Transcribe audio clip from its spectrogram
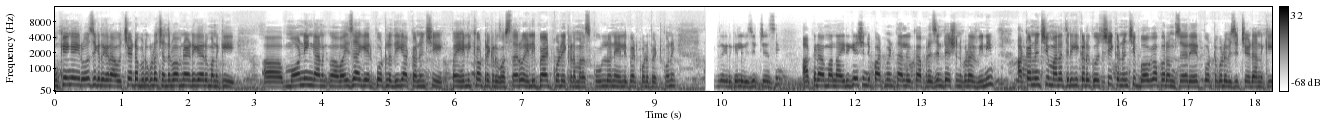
ముఖ్యంగా ఈరోజు ఇక్కడికి వచ్చేటప్పుడు కూడా చంద్రబాబు నాయుడు గారు మనకి మార్నింగ్ వైజాగ్ ఎయిర్పోర్ట్లో దిగి అక్కడ నుంచి హెలికాప్టర్ ఇక్కడికి వస్తారు. హెలిప్యాడ్ కూడా ఇక్కడ మన స్కూల్లోనే హెలిప్యాడ్ కూడా పెట్టుకొని దగ్గరికి వెళ్ళి విజిట్ చేసి అక్కడ మన ఇరిగేషన్ డిపార్ట్మెంట్ తాలూకా ప్రెజెంటేషన్ కూడా విని అక్కడ నుంచి మళ్ళీ తిరిగి ఇక్కడికి వచ్చి ఇక్కడ నుంచి భోగాపురం సార్ ఎయిర్పోర్ట్ కూడా విజిట్ చేయడానికి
